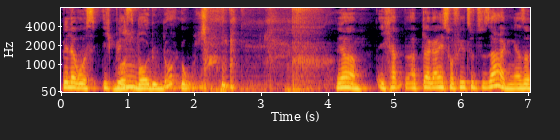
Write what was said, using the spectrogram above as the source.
Belarus, ich bin. Was war denn da los? Ja, ich habe hab da gar nicht so viel zu, zu sagen. Also,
